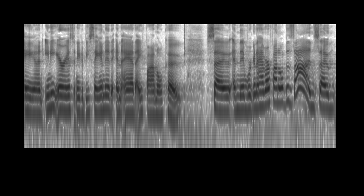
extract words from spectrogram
and any areas that need to be sanded and add a final coat. So, and then we're going to have our final design. So,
